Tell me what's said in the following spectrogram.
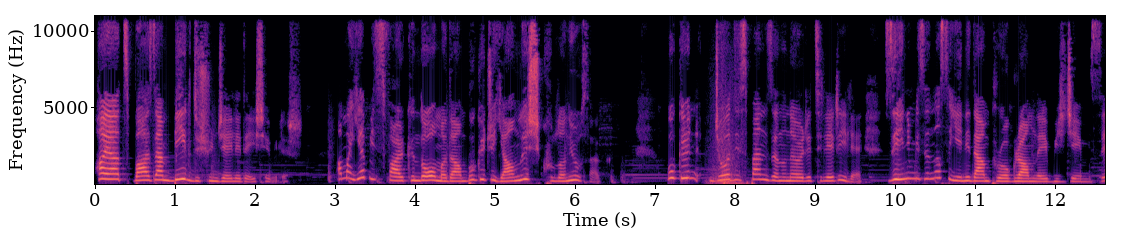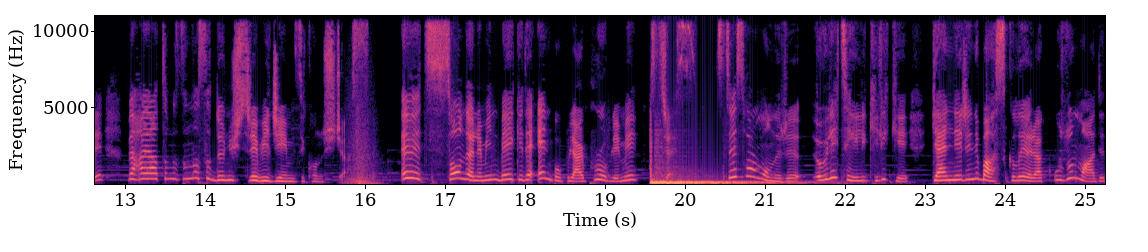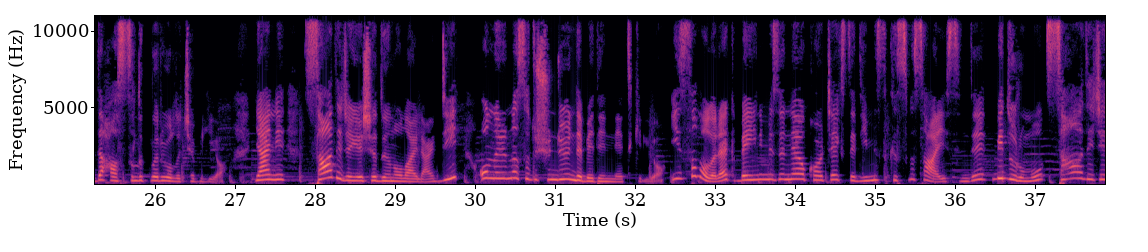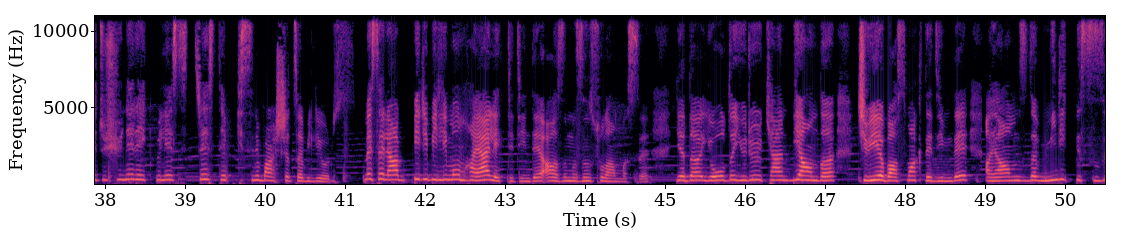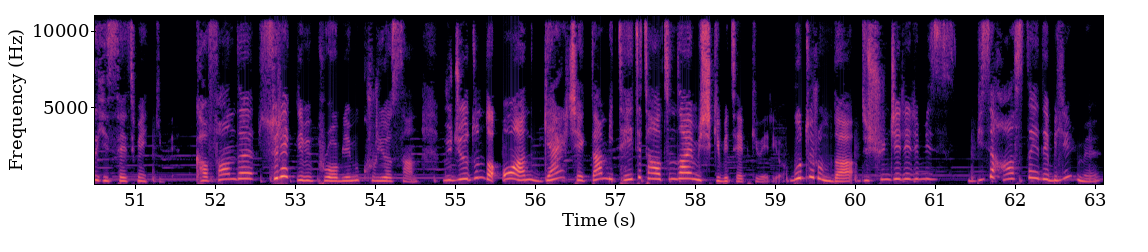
Hayat bazen bir düşünceyle değişebilir. Ama ya biz farkında olmadan bu gücü yanlış kullanıyorsak? Bugün Joe Dispenza'nın öğretileriyle zihnimizi nasıl yeniden programlayabileceğimizi ve hayatımızı nasıl dönüştürebileceğimizi konuşacağız. Evet, son dönemin belki de en popüler problemi stres. Hormonları öyle tehlikeli ki genlerini baskılayarak uzun vadede hastalıklara yol açabiliyor. Yani sadece yaşadığın olaylar değil, onları nasıl düşündüğün de bedenini etkiliyor. İnsan olarak beynimizin neokorteks dediğimiz kısmı sayesinde bir durumu sadece düşünerek bile stres tepkisini başlatabiliyoruz. Mesela biri bir limon hayal et dediğinde ağzımızın sulanması ya da yolda yürürken bir anda çiviye basmak dediğimde ayağımızda minik bir sızı hissetmek gibi kafanda sürekli bir problemi kuruyorsan, vücudun da o an gerçekten bir tehdit altındaymış gibi tepki veriyor. Bu durumda düşüncelerimiz bizi hasta edebilir mi?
